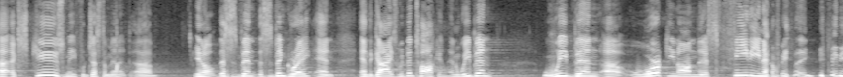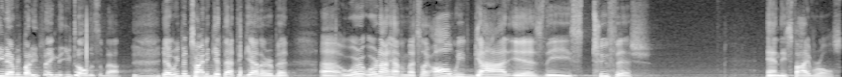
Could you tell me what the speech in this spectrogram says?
uh, excuse me for just a minute. Um, you know, this has been this has been great, and and the guys we've been talking, and we've been we've been uh, working on this feeding everything, feeding everybody thing that you told us about. Yeah, we've been trying to get that together, but uh, we're, we're not having much luck. All we've got is these two fish and these five rolls.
